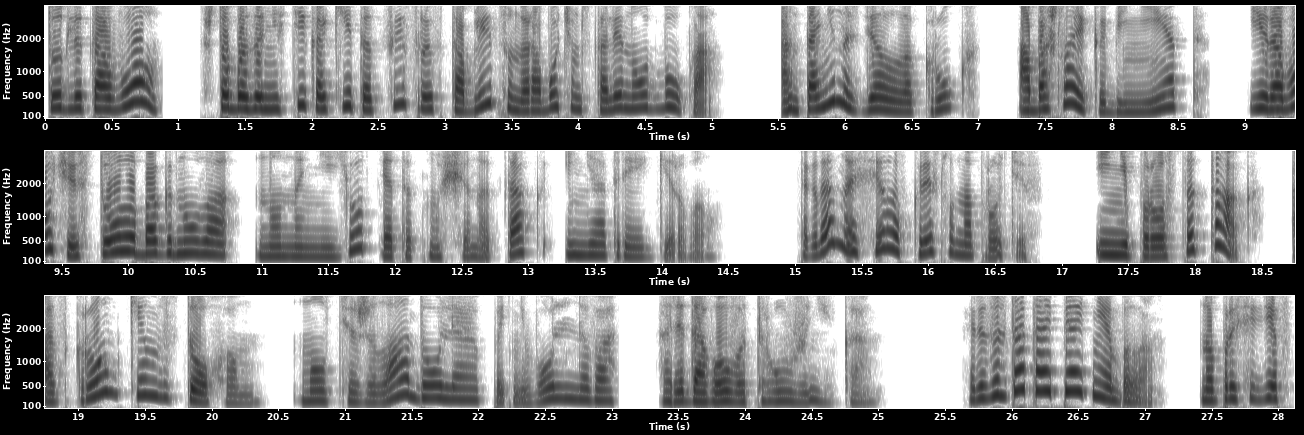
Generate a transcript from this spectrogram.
то для того, чтобы занести какие-то цифры в таблицу на рабочем столе ноутбука. Антонина сделала круг, обошла и кабинет, и рабочий стол обогнула, но на нее этот мужчина так и не отреагировал. Тогда она села в кресло напротив. И не просто так, а с громким вздохом, мол, тяжела доля подневольного рядового труженика. Результата опять не было, но просидев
